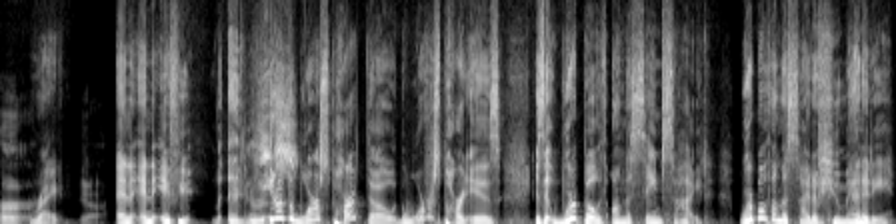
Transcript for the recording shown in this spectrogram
her. Right. Yeah. And and if you Ignorance. you know the worst part though, the worst part is is that we're both on the same side. we're both on the side of humanity.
